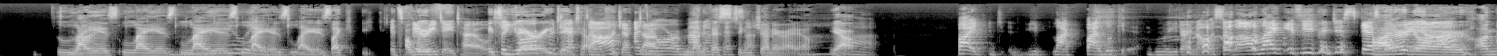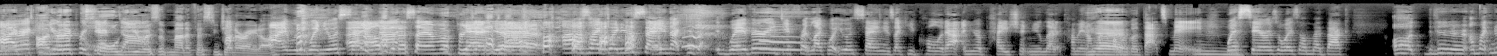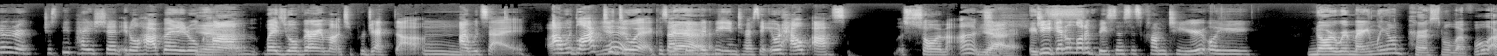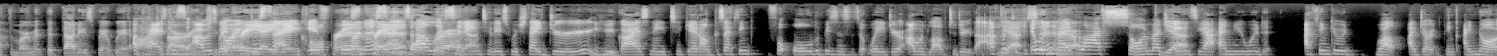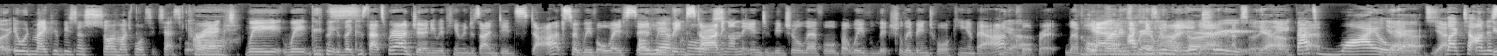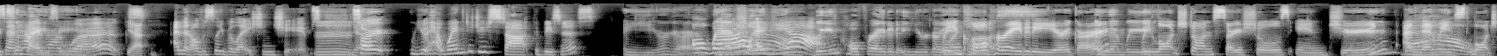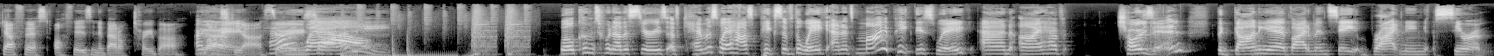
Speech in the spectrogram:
layers, layers, layers, Really? layers, layers. Like It's very detailed. it's so you're very a projector, detailed. Projector. and you're a manifesting manifesting generator. Ah. Yeah. But you like by looking, well, you don't know us so well. I'm like if you could just guess, I what don't we know. Are, I'm gonna reckon I'm you're a gonna call projector. you as a manifesting generator. I was when you were saying And I was that. gonna say I'm a projector. yeah. yeah. I was like, when you were saying that, because we're very different. Like what you were saying is like you call it out and you're a patient and you let it come in. I'm like, oh my god, that's me. Mm. Where Sarah's always on my back. Oh no, no, no. I'm like, no, no, no. Just be patient. It'll happen. It'll Yeah. come. Whereas you're very much a projector. Mm. I would say. I would like Yeah. to do it because I think it'd be interesting. It would help us so much. yeah. Do you get a lot of businesses come to you, or you? No, we're mainly on personal level at the moment, but that is where we're Okay, because I was We're going to creating say corporate- if We're businesses are corporate. listening to this, which they do, you mm-hmm. guys need to get on because I think for all the businesses that we do, I would love to do that. Yeah. It would make Yeah. life so much Yeah. easier, and you would. I think it would. Well, I don't think I know it would make your business so much more successful. Correct. we we It's- because that's where our journey with human design did start. So we've always said Oh, yeah, we've been course. starting on the individual level, but we've literally been talking about Yeah. corporate level. Yeah, Corporate is I think we you need go. to. Absolutely. Yeah. That's wild. Yeah. Yeah. Like to understand how everyone works. Yeah. And then obviously relationships. Mm. So you when did you start the business? A year ago. Oh We wow, actually- a year. We incorporated a year ago. we like incorporated last- a year ago and then we- we launched on socials in June and then we launched our first offers in about October Okay. last year. So Wow. Welcome to another series of Chemist Warehouse picks of the week, and it's my pick this week, and I have chosen the Garnier Vitamin C Brightening Serum.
